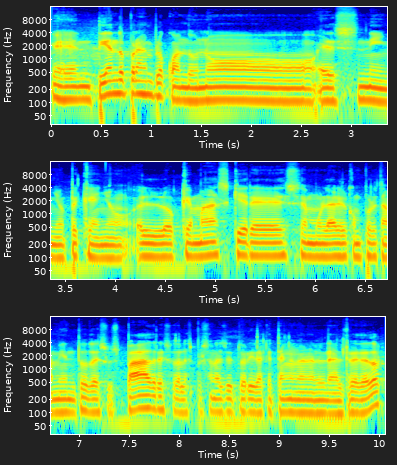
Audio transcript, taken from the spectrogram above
entiendo, por ejemplo, cuando uno es niño, pequeño, lo que más quiere es emular el comportamiento de sus padres o de las personas de autoridad que tengan al- alrededor.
